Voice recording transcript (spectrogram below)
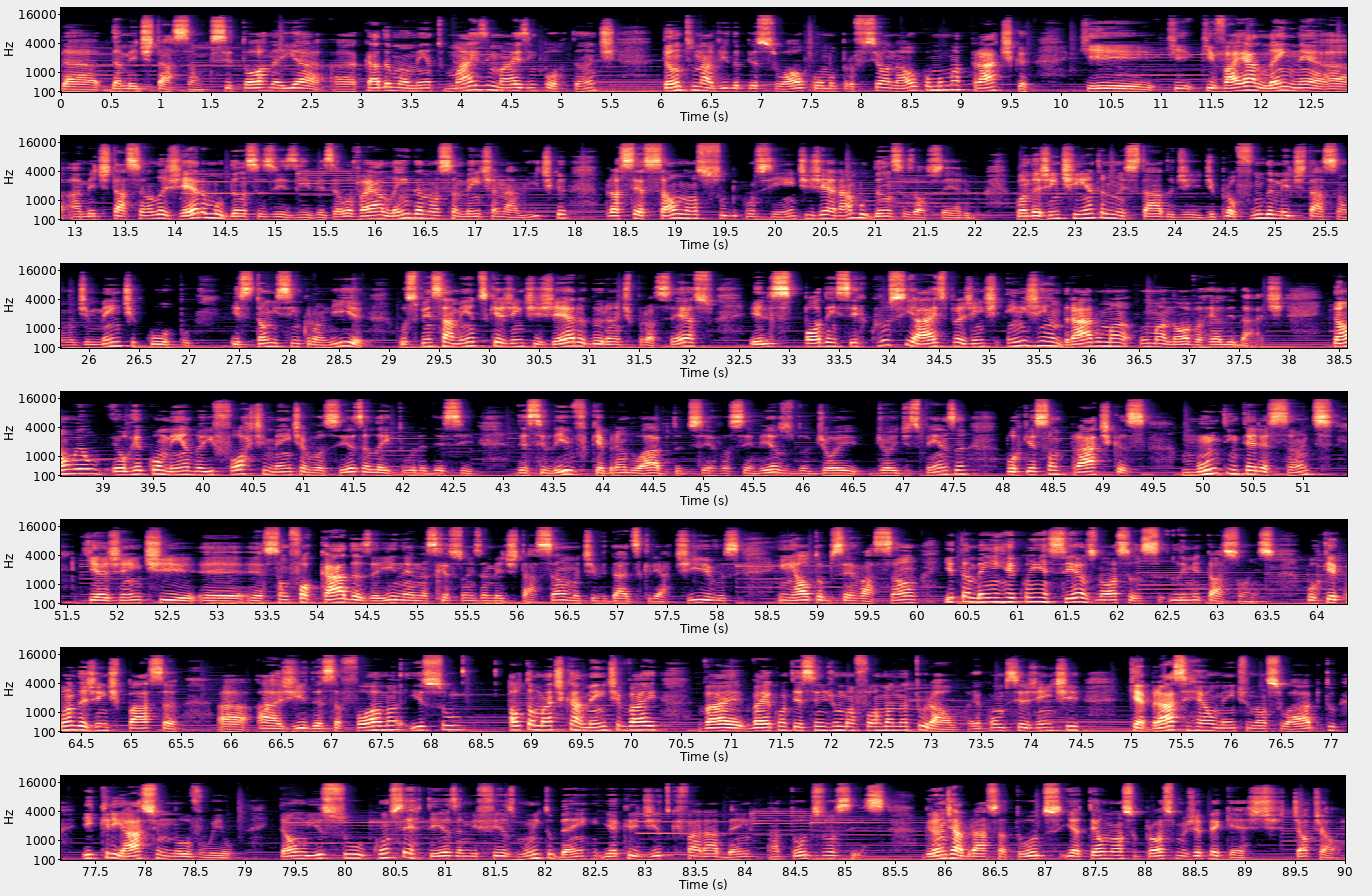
da, da meditação, que se torna aí a, a cada momento mais e mais importante, tanto na vida pessoal como profissional, como uma prática que, que, que vai além, né? A, a, meditação ela gera mudanças visíveis, ela vai além da nossa mente analítica para acessar o nosso subconsciente e gerar mudanças ao cérebro. Quando a gente entra no estado de, de profunda meditação, onde mente e corpo estão em sincronia, os pensamentos que a gente gera durante o processo eles podem ser cruciais para a gente engendrar uma, uma nova realidade. Então eu, eu recomendo aí fortemente a vocês a leitura desse, desse livro, Quebrando o Hábito de Ser Você Mesmo, do Joy, Joy Dispenza, porque são práticas muito interessantes que a gente é, é, são focadas aí né, nas questões da meditação, atividades criativas, em autoobservação e também em reconhecer as nossas limitações. Porque quando a gente passa a, a agir dessa forma, isso automaticamente vai, vai, vai acontecendo de uma forma natural. É como se a gente quebrasse realmente o nosso hábito e criasse um novo eu. Então, isso com certeza me fez muito bem e acredito que fará bem a todos vocês. Grande abraço a todos e até o nosso próximo GPcast. Tchau, tchau.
